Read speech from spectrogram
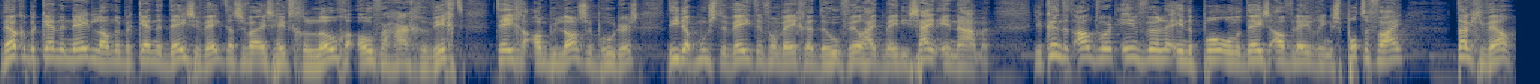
Welke bekende Nederlander bekende deze week dat ze wel eens heeft gelogen over haar gewicht tegen ambulancebroeders die dat moesten weten vanwege de hoeveelheid medicijninname? Je kunt het antwoord invullen in de poll onder deze aflevering Spotify. Dankjewel.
